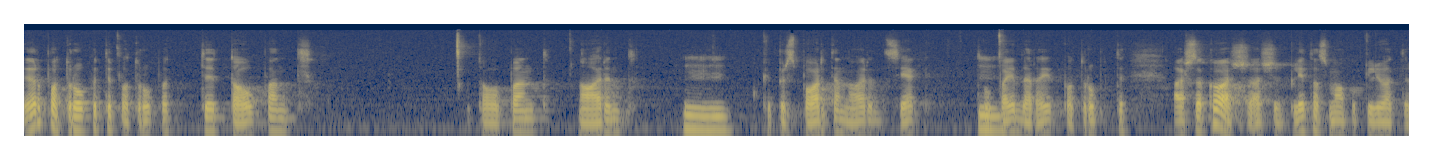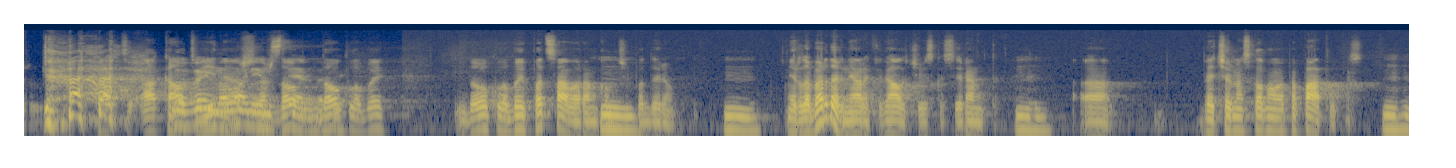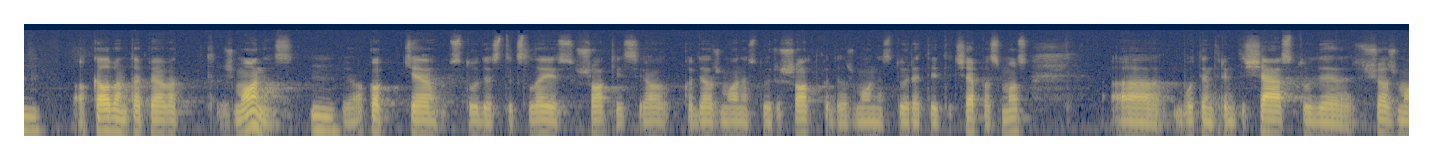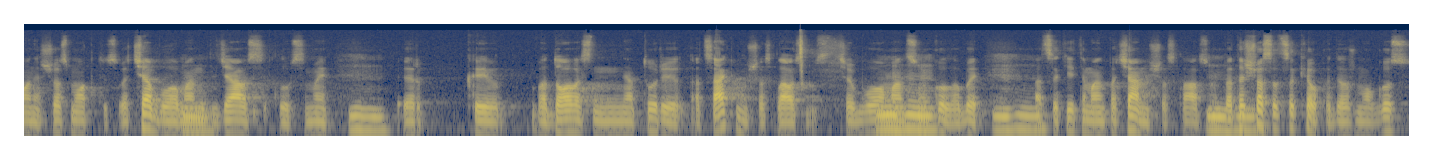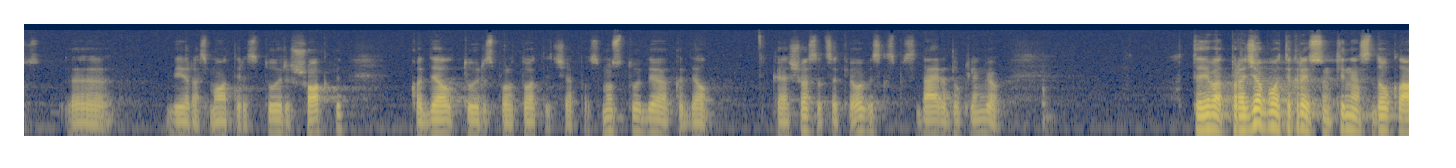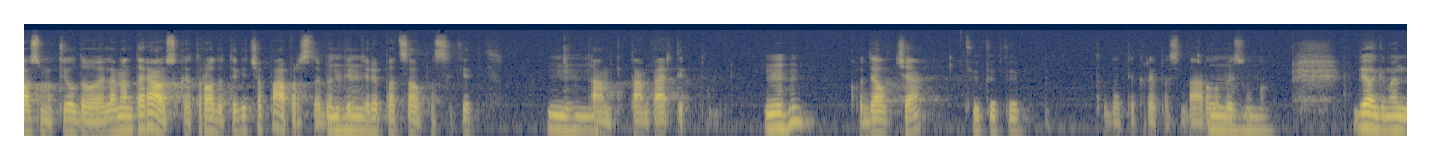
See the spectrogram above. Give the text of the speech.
Ir po truputį, po truputį taupant, taupant, norint, mhm. kaip ir sportė, norint siekti, taupai mhm. darai po truputį. Aš sakau, aš, aš ir plytas moku kliuoti ir kaltvinį, aš, daug, daug labai, daug labai pat savo rankom mm. čia padariau. Mm. Ir dabar dar nėra iki galo čia viskas įrengta. Mm. Uh, bet čia mes kalbam apie patalpas. Mm. O kalbant apie vat, žmonės, mm. jo, kokie studijos tikslai su šokiais, jo, kodėl žmonės turi šokti, kodėl žmonės turi ateiti čia pas mus. Uh, būtent rinkti šią studiją, šios žmonės, šios mokytus. Va čia buvo man mm. didžiausi klausimai. Mm. Ir kai vadovas neturi atsakymų šios klausimus, čia buvo mm -hmm. man sunku labai mm -hmm. atsakyti man pačiam šios klausimus. Mm -hmm. Bet aš juos atsakiau, kodėl žmogus, e, vyras, moteris turi šokti, kodėl turi sportuoti čia pas mus studijoje, kodėl. Kai aš juos atsakiau, viskas pasidarė daug lengviau. Mm Tai va, pradžia buvo tikrai sunki, nes daug klausimų kildavo elementariausių, kad atrodo, taigi čia paprasta, bet mm -hmm. kai mhm. turi pats savo pasakyti, mm -hmm. tam kitam pertikti, mm -hmm. kodėl čia, taip, taip, taip. tada tikrai pasidaro labai mm -hmm. sunku. Vėlgi, man,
